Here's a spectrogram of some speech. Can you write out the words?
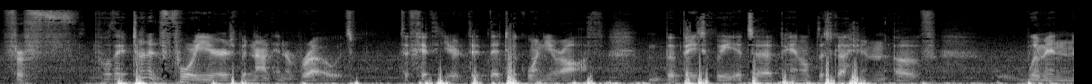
for f- well, they've done it four years, but not in a row. It's the fifth year they, they took one year off, but basically, it's a panel discussion of women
